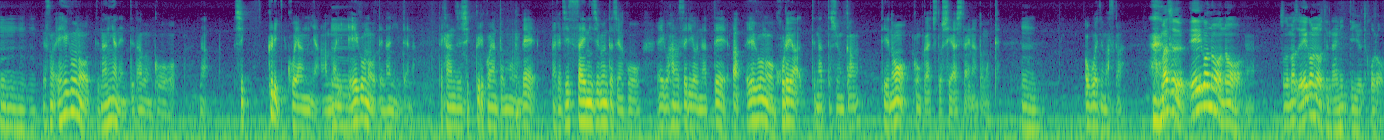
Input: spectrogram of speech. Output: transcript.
うんうんうんでその英語脳って何やねんって多分こうなしっくりこやんやん。あんまり、うん。英語脳って何みたいな。って感じでしっくりこやんと思うのでなんか実際に自分たちがこう英語話せるようになってあ英語脳これやってなった瞬間っていうのを今回ちょっとシェアしたいなと思って。うん。うん。覚えてますか？まず、英語脳のうん、そのまず英語脳って何っていうところ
